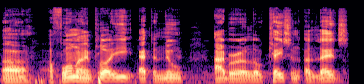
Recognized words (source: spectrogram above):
Uh, a former employee at the new Iberia location alleged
